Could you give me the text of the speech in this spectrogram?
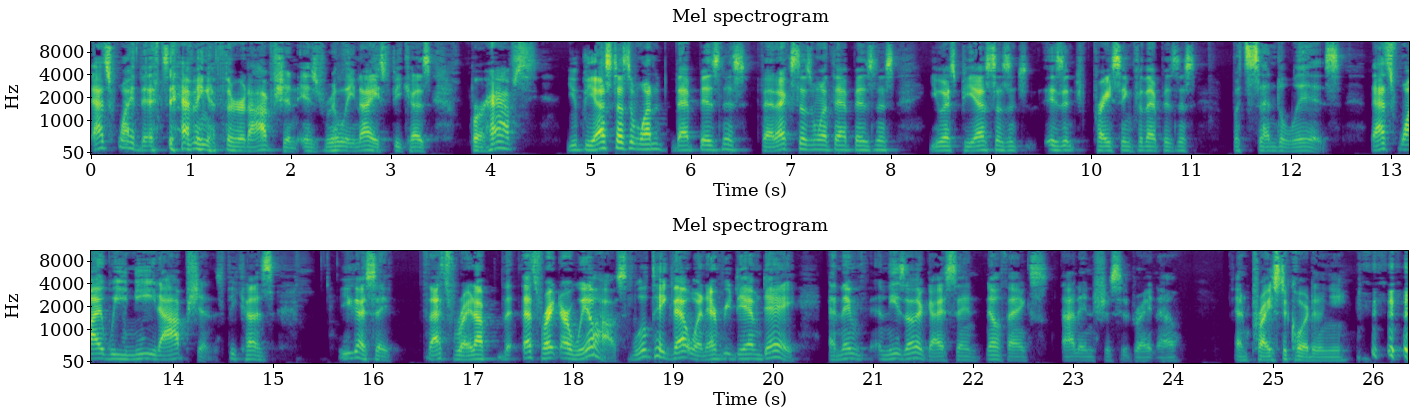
that's why that's having a third option is really nice because perhaps UPS doesn't want that business, FedEx doesn't want that business, USPS doesn't isn't pricing for that business, but Sendle is. That's why we need options because you guys say that's right up that's right in our wheelhouse. We'll take that one every damn day. And they and these other guys saying no thanks. Not interested right now. And priced accordingly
